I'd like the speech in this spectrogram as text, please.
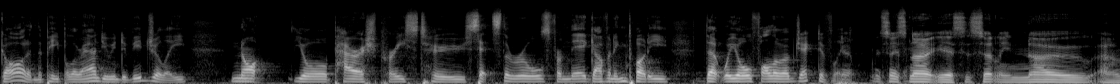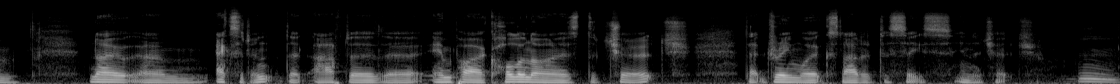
God and the people around you individually, not your parish priest who sets the rules from their governing body that we all follow objectively. Yeah, it's, it's no yes, it's certainly no um, no um, accident that after the empire colonized the church, that dream work started to cease in the church, Mm.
